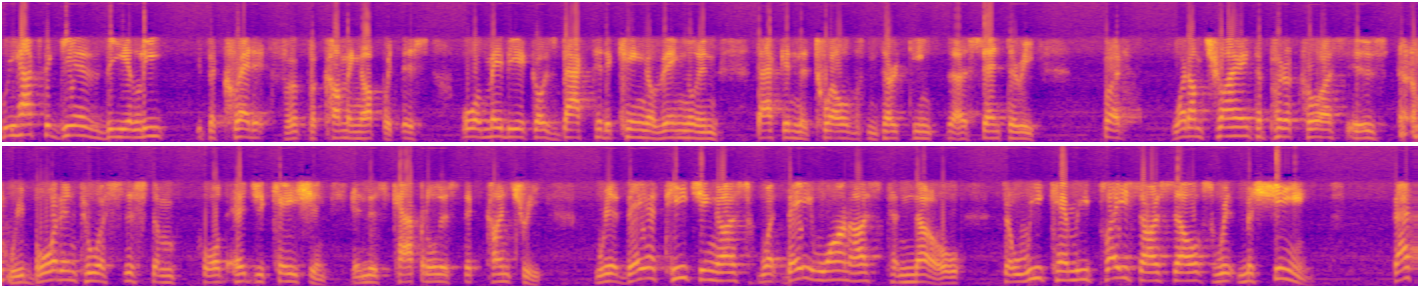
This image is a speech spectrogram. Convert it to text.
We have to give the elite the credit for, for coming up with this, or maybe it goes back to the King of England back in the 12th and 13th uh, century. But what I'm trying to put across is we bought into a system called education in this capitalistic country where they are teaching us what they want us to know so we can replace ourselves with machines. That's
